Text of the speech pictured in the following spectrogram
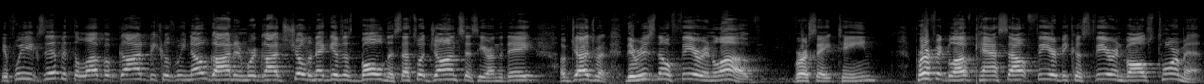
if we exhibit the love of God because we know God and we're God's children, that gives us boldness. That's what John says here on the day of judgment. There is no fear in love. Verse 18 Perfect love casts out fear because fear involves torment.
